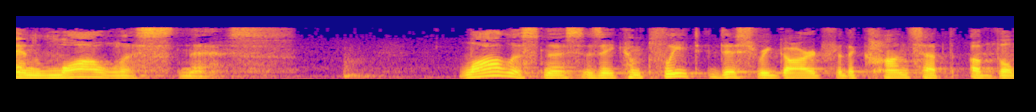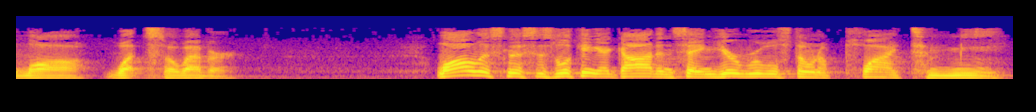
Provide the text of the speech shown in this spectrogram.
And lawlessness. Lawlessness is a complete disregard for the concept of the law whatsoever. Lawlessness is looking at God and saying, Your rules don't apply to me.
